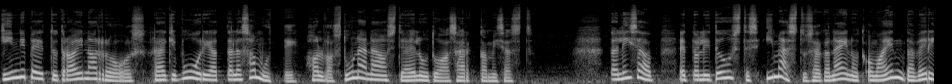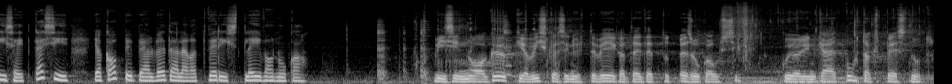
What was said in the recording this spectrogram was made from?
kinni peetud Rainar Roos räägib uurijatele samuti halvast unenäost ja elutoas ärkamisest. ta lisab, et oli tõustes imestusega näinud omaenda veriseid käsi ja kapi peal vedelevat verist leivanuga. viisin noa kööki ja viskasin ühte veega täidetud pesukaussi. Kui olin käed puhtaks pesnud,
